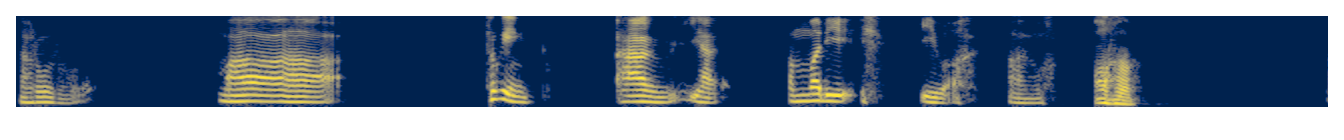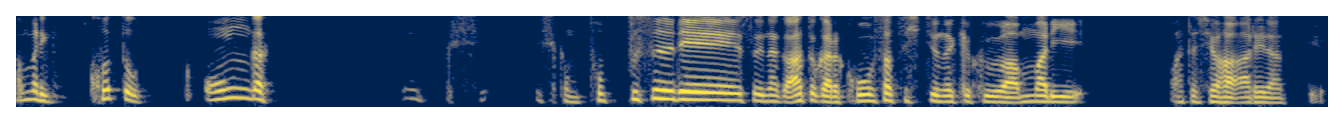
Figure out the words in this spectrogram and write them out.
なるほど。まあ特に、ああ、いや、あんまりいいわ。あのあは。あんまり、こと音楽ん、ししかもポップスで、そういうなんか後から考察必要な曲はあんまり、私はあれだっていう。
